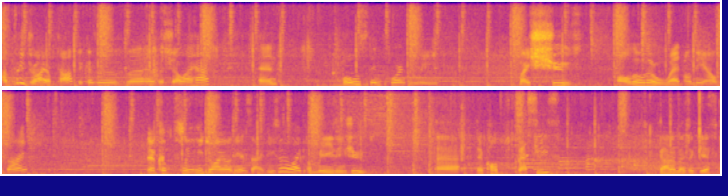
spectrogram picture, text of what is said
i'm pretty dry up top because of uh, the shell i have. And most importantly my shoes although they're wet on the outside they're completely dry on the inside. These are like amazing shoes. Uh, they're called Vessis got them as a gift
